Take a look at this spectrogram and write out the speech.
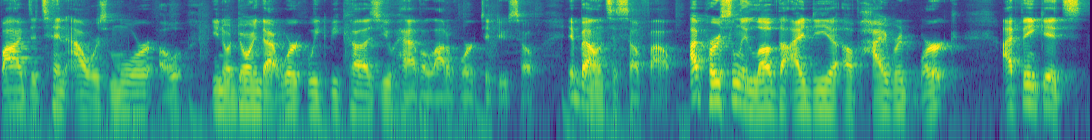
five to 10 hours more, oh, you know, during that work week because you have a lot of work to do. So it balances itself out. I personally love the idea of hybrid work. I think it's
